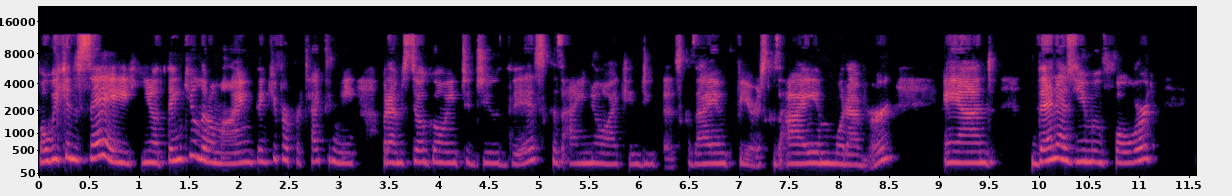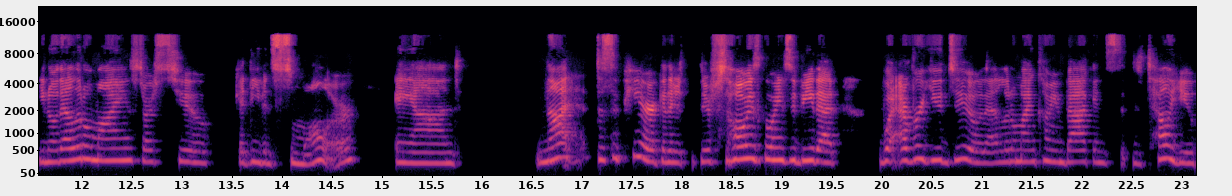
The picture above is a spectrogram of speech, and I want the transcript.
But we can say, you know, thank you, little mind. Thank you for protecting me. But I'm still going to do this because I know I can do this because I am fierce, because I am whatever. And then as you move forward, you know, that little mind starts to get even smaller and not disappear because there's, there's always going to be that whatever you do, that little mind coming back and s- tell you,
